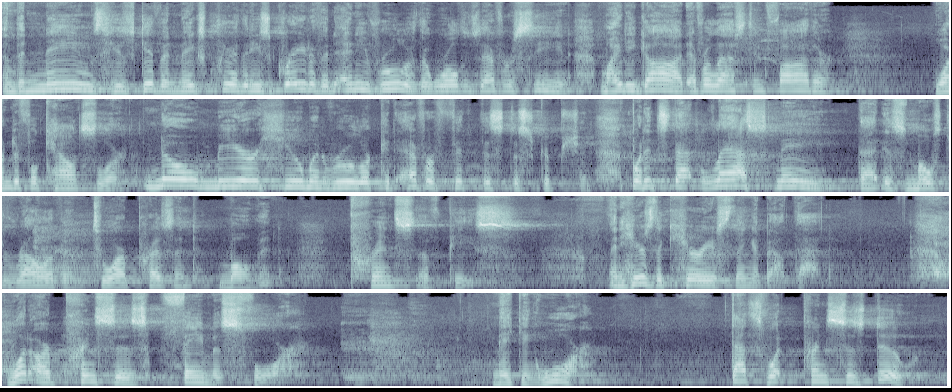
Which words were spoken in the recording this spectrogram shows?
And the names he's given makes clear that he's greater than any ruler the world has ever seen. Mighty God, everlasting Father, wonderful counselor. No mere human ruler could ever fit this description. But it's that last name that is most relevant to our present moment Prince of Peace. And here's the curious thing about that what are princes famous for? Making war. That's what princes do.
